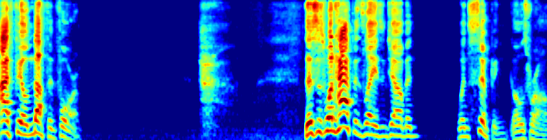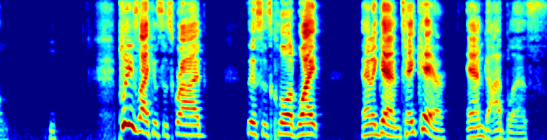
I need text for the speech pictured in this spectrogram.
I feel nothing for him. This is what happens, ladies and gentlemen, when simping goes wrong. Please like and subscribe. This is Claude White. And again, take care and God bless.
